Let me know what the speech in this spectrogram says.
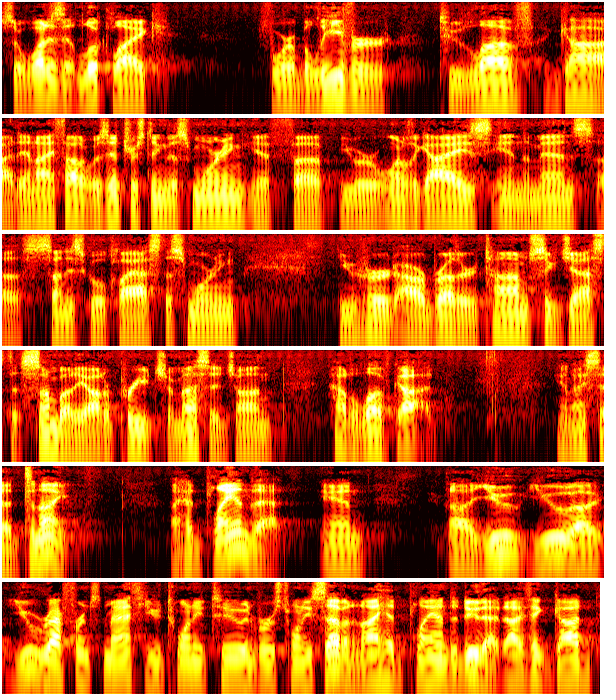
so, what does it look like for a believer to love God? And I thought it was interesting this morning. If uh, you were one of the guys in the men's uh, Sunday school class this morning, you heard our brother Tom suggest that somebody ought to preach a message on how to love God. And I said, Tonight. I had planned that. And uh, you you uh, you referenced Matthew 22 and verse 27, and I had planned to do that. I think God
